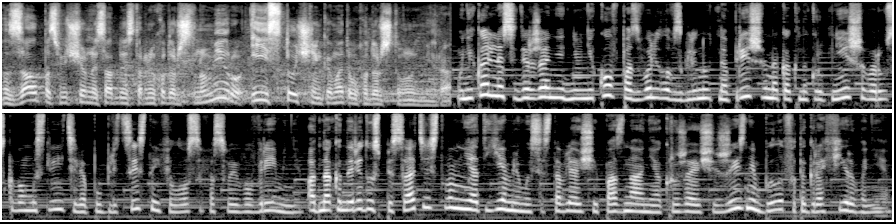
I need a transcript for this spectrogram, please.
зал, посвященный, с одной стороны, художественному миру и источникам этого художественного мира мира. Уникальное содержание дневников позволило взглянуть на Пришвина как на крупнейшего русского мыслителя, публициста и философа своего времени. Однако наряду с писательством неотъемлемой составляющей познания окружающей жизни было фотографирование.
